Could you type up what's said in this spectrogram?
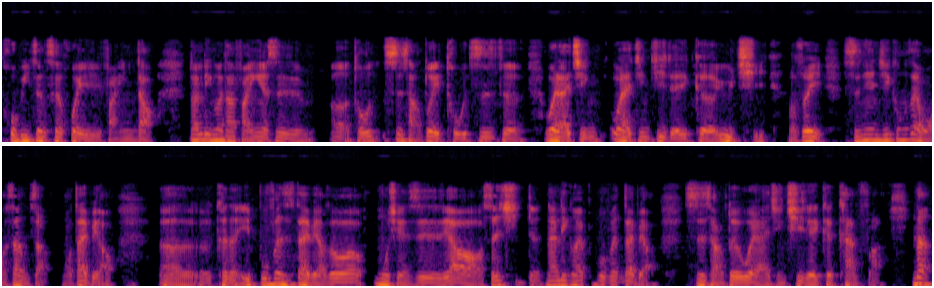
货币政策会反映到，那另外它反映的是呃投市场对投资的未来经未来经济的一个预期哦。所以十年期公债往上涨，我代表。呃，可能一部分是代表说目前是要升息的，那另外一部分代表市场对未来景气的一个看法。那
